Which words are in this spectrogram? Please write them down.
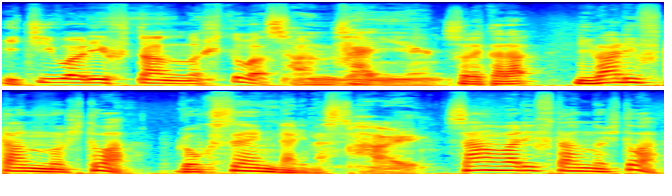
1割負担の人は3000円、はい、それから2割負担の人は6000円になります、はい、3割負担の人は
